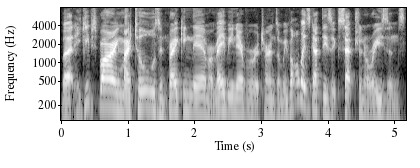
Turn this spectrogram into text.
but he keeps borrowing my tools and breaking them, or maybe never returns them. We've always got these exceptional reasons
